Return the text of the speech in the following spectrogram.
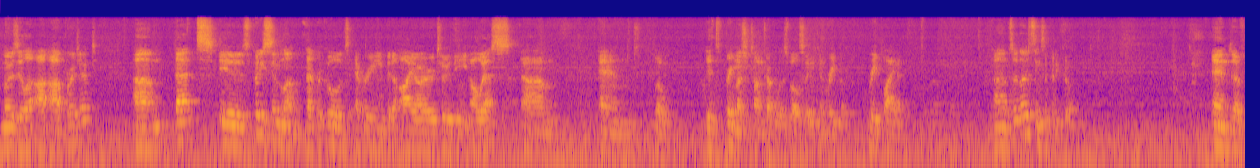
Mozilla RR project. Um, that is pretty similar. That records every bit of I.O. to the OS. Um, and, well, it's pretty much a time travel as well, so you can re replay it. Um, so those things are pretty cool. And of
